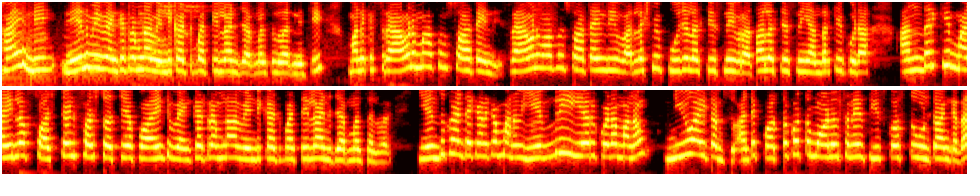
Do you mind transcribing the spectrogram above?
హాయ్ అండి. నేను మీ వెంకటరమణ వెండి కట్టుపట్టిలో అని జర్మన్ సిల్వర్ నుంచి. మనకి శ్రావణ మాసం స్టార్ట్ అయింది. శ్రావణ మాసం స్టార్ట్ అయింది. వరలక్ష్మి పూజలు వచ్చేసినాయి వ్రతాలు వచ్చేసినాయి అందరికీ కూడా. అందరికీ మైండ్లో ఫస్ట్ అండ్ ఫస్ట్ వచ్చే పాయింట్ వెంకటరమణ వెండి కట్టుపట్టిలో అండ్ జర్మన్ సిల్వర్. ఎందుకంటే కనుక మనం ఎవ్రీ ఇయర్ కూడా మనం న్యూ ఐటమ్స్ అంటే కొత్త కొత్త మోడల్స్ అనేవి తీసుకొస్తూ ఉంటాం కదా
